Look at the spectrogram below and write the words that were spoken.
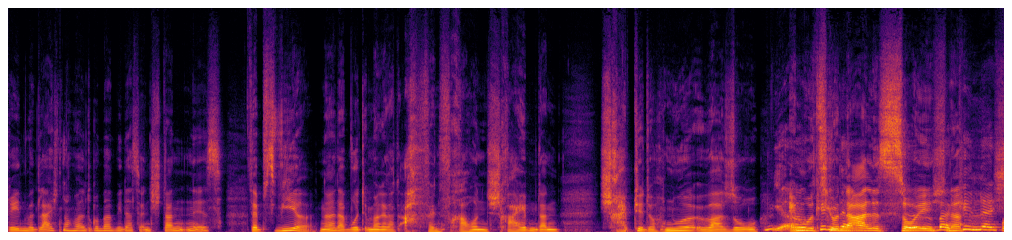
reden wir gleich nochmal drüber, wie das entstanden ist. Selbst wir, ne, da wurde immer gesagt, ach, wenn Frauen schreiben, dann schreibt ihr doch nur über so ja, emotionales Kinder, Zeug. Über ne? Kinderchen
